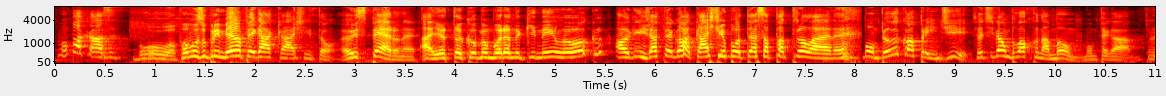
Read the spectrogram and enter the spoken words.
Vamos pra casa. Boa. Fomos o primeiro a pegar a caixa, então. Eu espero, né? Aí eu tô comemorando que nem louco. Alguém já pegou a caixa e botou essa pra trollar, né? Bom, pelo que eu aprendi, se eu tiver um bloco na mão, vamos pegar um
